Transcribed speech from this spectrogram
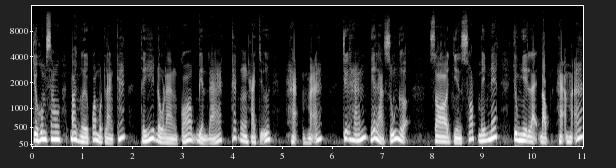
Chiều hôm sau, ba người qua một làng khác, thấy đầu làng có biển đá khắc hai chữ hạ mã. Chữ Hán nghĩa là xuống ngựa. Do nhìn sót mấy nét, Trung Nhi lại đọc hạ mã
